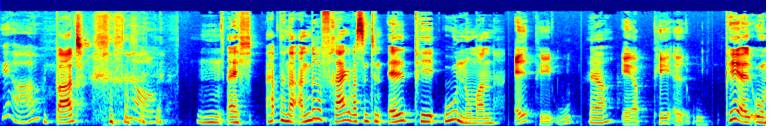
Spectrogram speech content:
Ja, Mit Bart. genau. Hm, Ich habe noch eine andere Frage. Was sind denn LPU-Nummern? LPU, Ja. eher PLU. PLU.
